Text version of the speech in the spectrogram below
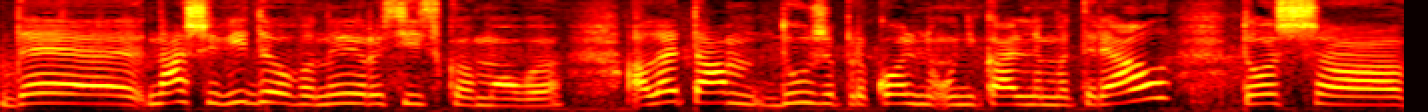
де наші відео вони російською мовою, але там дуже прикольний унікальний матеріал. Тож. е,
